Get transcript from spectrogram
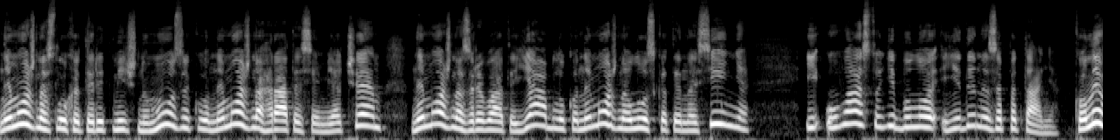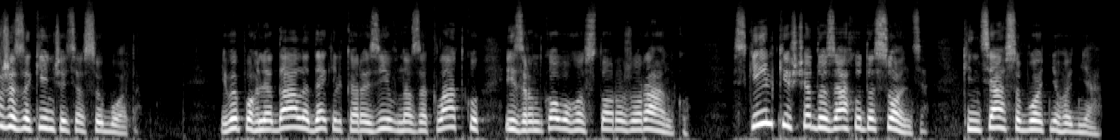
не можна слухати ритмічну музику, не можна гратися м'ячем, не можна зривати яблуко, не можна лускати насіння. І у вас тоді було єдине запитання, коли вже закінчиться субота? І ви поглядали декілька разів на закладку із ранкового сторожу ранку. Скільки ще до заходу сонця, кінця суботнього дня?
